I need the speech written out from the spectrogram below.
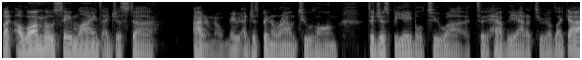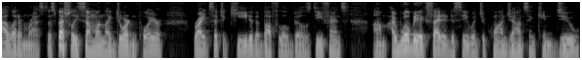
but along those same lines, I just uh I don't know, maybe I just been around too long to just be able to uh to have the attitude of like, ah, let him rest, especially someone like Jordan Poyer, right? Such a key to the Buffalo Bills defense. Um, I will be excited to see what Jaquan Johnson can do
